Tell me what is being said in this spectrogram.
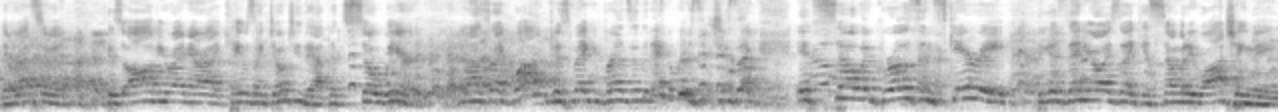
the rest of it. Because all of you right now are like, was like, don't do that. That's so weird. And I was like, well, I'm just making friends with the neighbors. And she's like, it's so gross and scary because then you're always like, is somebody watching me?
